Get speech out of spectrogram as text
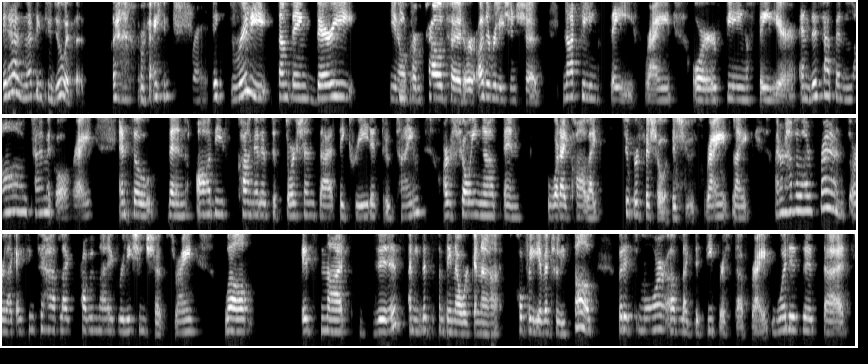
it has nothing to do with this, right? Right. It's really something very you know, from childhood or other relationships, not feeling safe, right? Or feeling a failure. And this happened long time ago, right? And so then all these cognitive distortions that they created through time are showing up in what I call like superficial issues, right? Like I don't have a lot of friends or like I seem to have like problematic relationships, right? Well, it's not this. I mean, this is something that we're to hopefully eventually solve but it's more of like the deeper stuff, right? What is it that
